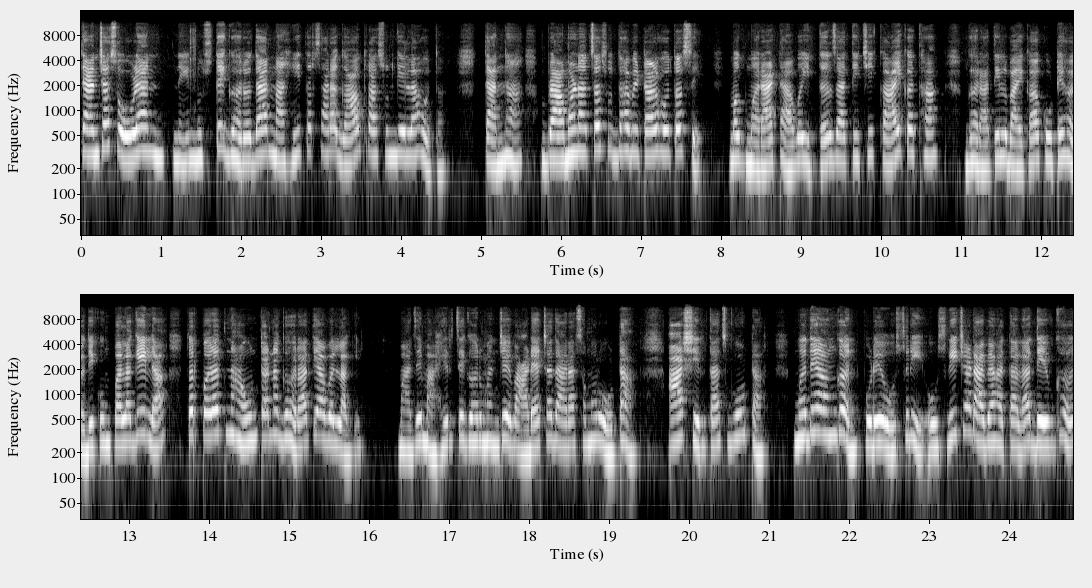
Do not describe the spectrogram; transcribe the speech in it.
त्यांच्या सोहळ्याने नुसते घरदार नाही तर सारा गाव त्रासून गेला होता. त्यांना ब्राह्मणाचा सुद्धा विटाळ होत असे. मग मराठा व इतर जातीची काय कथा? घरातील बायका कुठे हळदी कुंपाला गेल्या तर परत न्हावून त्यांना घरात यावं लागेल. माझे माहेरचे घर म्हणजे वाड्याच्या दारासमोर ओटा. आ शिरताच गोटा. मध्ये अंगण पुढे ओसरी. ओसरीच्या डाव्या हाताला देवघर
